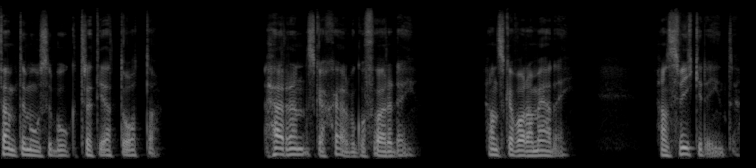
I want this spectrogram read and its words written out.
Femte Mosebok 31 och 8. Herren ska själv gå före dig. Han ska vara med dig. Han sviker dig inte.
